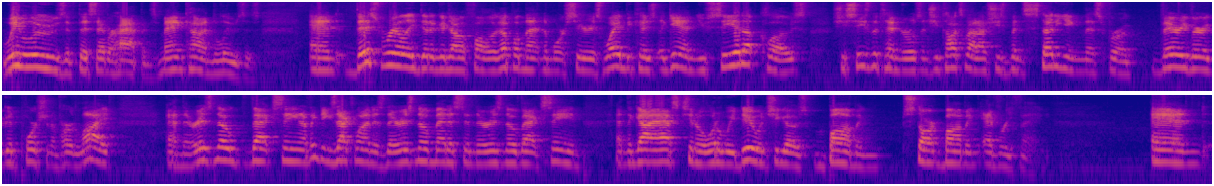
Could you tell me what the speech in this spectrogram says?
We lose if this ever happens. Mankind loses. And this really did a good job of following up on that in a more serious way because, again, you see it up close. She sees the tendrils and she talks about how she's been studying this for a very, very good portion of her life. And there is no vaccine. I think the exact line is there is no medicine, there is no vaccine. And the guy asks, you know, what do we do? And she goes, bombing, start bombing everything. And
